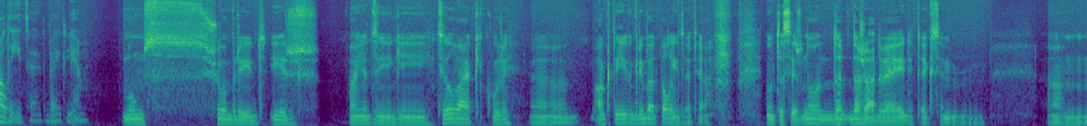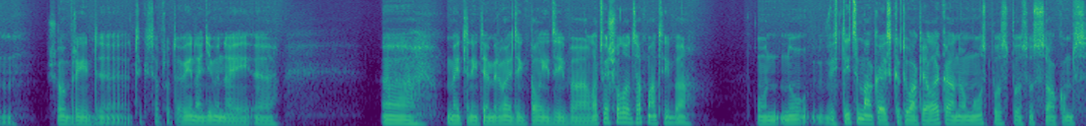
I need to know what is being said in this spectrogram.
palīdzēt bēgļiem? Mums šobrīd ir vajadzīgi cilvēki, kuri uh, aktīvi gribētu palīdzēt. Nu, tas ir nu, da, dažādi veidi. Teiksim, um, šobrīd, cik es saprotu, vienai ģimenei uh, uh, meitenītēm ir vajadzīga palīdzība latviešu valodas apmācībā. Un, nu, visticamākais, ka tuvākajā laikā no mūsu puses būs uzsaukums,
